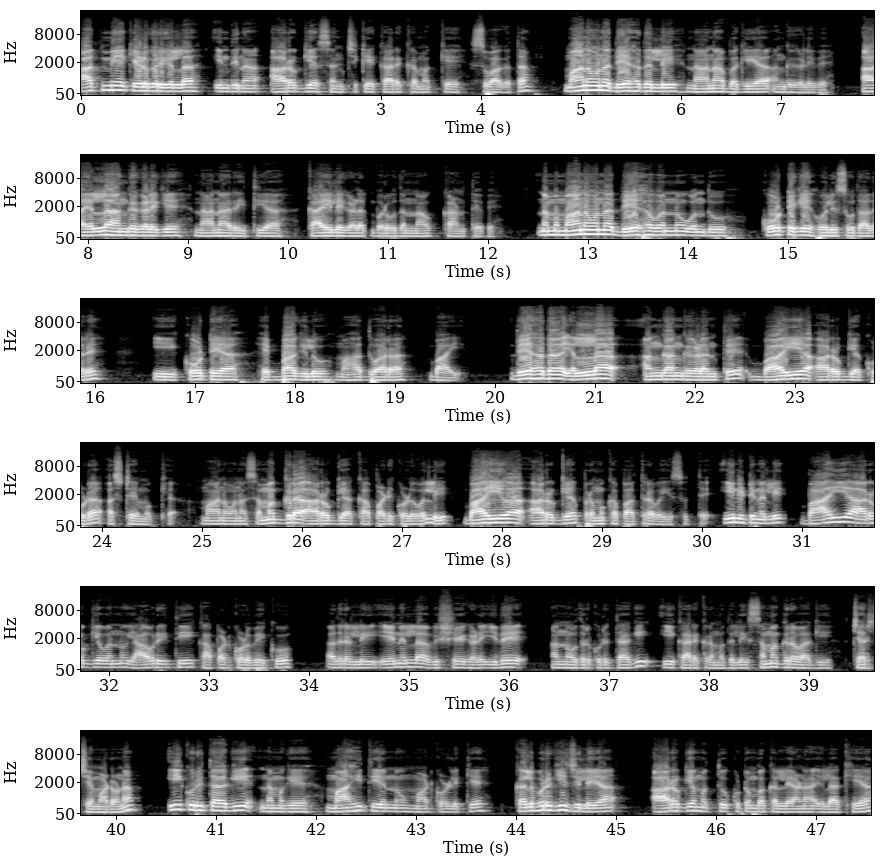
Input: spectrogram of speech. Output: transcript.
ಆತ್ಮೀಯ ಕೇಳುಗರಿಗೆಲ್ಲ ಇಂದಿನ ಆರೋಗ್ಯ ಸಂಚಿಕೆ ಕಾರ್ಯಕ್ರಮಕ್ಕೆ ಸ್ವಾಗತ. ಮಾನವನ ದೇಹದಲ್ಲಿ ನಾನಾ ಬಗೆಯ ಅಂಗಗಳಿವೆ. ಆ ಎಲ್ಲ ಅಂಗಗಳಿಗೆ ನಾನಾ ರೀತಿಯ ಕಾಯಿಲೆಗಳ ಬರುವುದನ್ನು ನಾವು ಕಾಣ್ತೇವೆ. ನಮ್ಮ ಮಾನವನ ದೇಹವನ್ನು ಒಂದು ಕೋಟೆಗೆ ಹೋಲಿಸುವುದಾದರೆ, ಈ ಕೋಟೆಯ ಹೆಬ್ಬಾಗಿಲು ಮಹಾದ್ವಾರ ಬಾಯಿ. ದೇಹದ ಎಲ್ಲ ಅಂಗಾಂಗಗಳಂತೆ ಬಾಯಿಯ ಆರೋಗ್ಯ ಕೂಡ ಅಷ್ಟೇ ಮುಖ್ಯ. ಮಾನವನ ಸಮಗ್ರ ಆರೋಗ್ಯ ಕಾಪಾಡಿಕೊಳ್ಳುವಲ್ಲಿ ಬಾಯಿಯ ಆರೋಗ್ಯ ಪ್ರಮುಖ ಪಾತ್ರ ವಹಿಸುತ್ತೆ. ಈ ನಿಟ್ಟಿನಲ್ಲಿ ಬಾಯಿಯ ಆರೋಗ್ಯವನ್ನು ಯಾವ ರೀತಿ ಕಾಪಾಡಿಕೊಳ್ಳಬೇಕು ಅದರಲ್ಲಿ ಏನೆಲ್ಲ ವಿಷಯಗಳಿದೆ ಅನ್ನೋದರ ಕುರಿತಾಗಿ ಈ ಕಾರ್ಯಕ್ರಮದಲ್ಲಿ ಸಮಗ್ರವಾಗಿ ಚರ್ಚೆ ಮಾಡೋಣ. ಈ ಕುರಿತಾಗಿ ನಮಗೆ ಮಾಹಿತಿಯನ್ನು ಮಾಡಿಕೊಳ್ಳಿಕ್ಕೆ ಕಲಬುರಗಿ ಜಿಲ್ಲೆಯ ಆರೋಗ್ಯ ಮತ್ತು ಕುಟುಂಬ ಕಲ್ಯಾಣ ಇಲಾಖೆಯ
